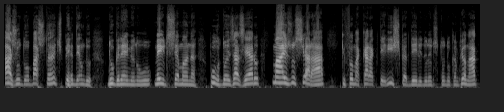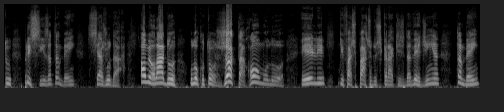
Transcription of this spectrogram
ajudou bastante, perdendo do Grêmio no meio de semana por 2 a 0, mas o Ceará que foi uma característica dele durante todo o campeonato, precisa também se ajudar. Ao meu lado, o locutor J. Rômulo, ele que faz parte dos craques da Verdinha, também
